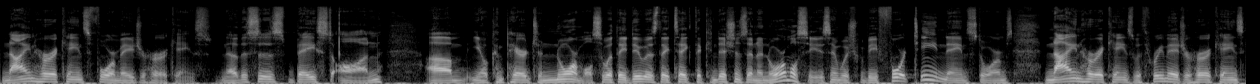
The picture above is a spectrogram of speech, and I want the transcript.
nine hurricanes, four major hurricanes. Now this is based on um, you know, compared to normal. So what they do is they take the conditions in a normal season, which would be 14 named storms, nine hurricanes with three major hurricanes,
